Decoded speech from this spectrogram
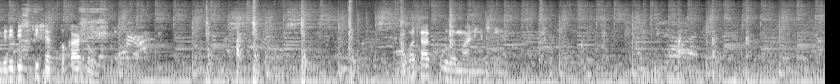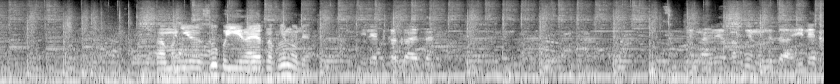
Гребешки сейчас покажу. А вот акулы маленькие. Там у нее зубы ей, наверное, вынули. Или это какая-то... Зубы, наверное, вынули, да. Или это...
